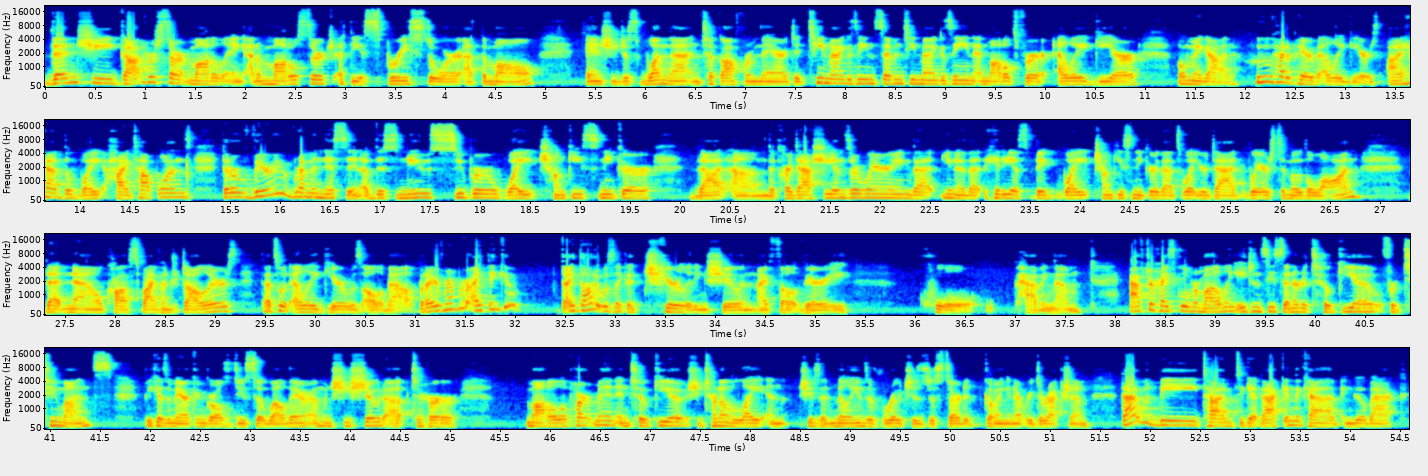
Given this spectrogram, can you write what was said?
Then she got her start modeling at a model search at the Esprit store at the mall and she just won that and took off from there. Did Teen Magazine, 17 Magazine, and modeled for LA Gear. Oh my God, who had a pair of LA Gears? I had the white high top ones that are very reminiscent of this new super white chunky sneaker that um, the Kardashians are wearing. That you know that hideous big white chunky sneaker. That's what your dad wears to mow the lawn. That now costs five hundred dollars. That's what LA Gear was all about. But I remember, I think it I thought it was like a cheerleading shoe, and I felt very cool having them. After high school, her modeling agency sent her to Tokyo for two months because American girls do so well there. And when she showed up to her model apartment in Tokyo, she turned on the light and she said millions of roaches just started going in every direction. That would be time to get back in the cab and go back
